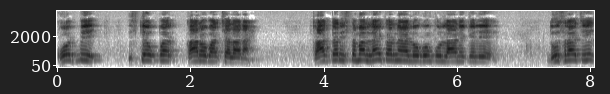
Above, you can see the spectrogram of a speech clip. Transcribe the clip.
कोर्ट भी इसके ऊपर कारोबार चलाना है। ट्रैक्टर इस्तेमाल नहीं करना है लोगों को लाने के लिए। दूसरा चीज़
